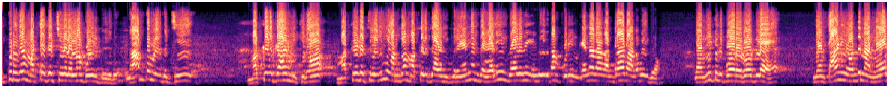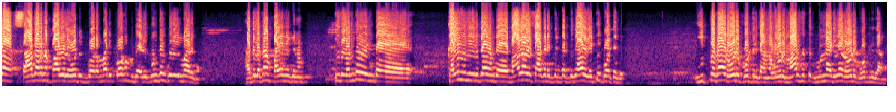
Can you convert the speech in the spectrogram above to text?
இப்படிதான் மற்ற கட்சிகள் எல்லாம் போயிட்டு இருக்குது. நாம் தமிழர் கட்சி மக்களுக்காக நிக்கிறோம். மக்களிடத்திலிருந்து வந்தோம் மக்களுக்காக நிக்கிறோம். ஏன்னா இந்த வலியும் வேதனை எங்களுக்கு தான் புரியும். ஏன்னா நாங்க அன்றாடம் அனுபவிக்கிறோம். என் வீட்டுக்கு போற ரோட்ல என் தானியை வந்து நான் நேரா சாதாரண பாதையில ஓட்டிட்டு போற மாதிரி போக முடியாது. குண்டும் குழியுமா இருக்கும். அதுலதான் பயணிக்கணும். இது வந்து இந்த கழிவு நீருக்காக இந்த பாதாள சாக்கடை திட்டத்துக்காக வெட்டி போட்டது. இப்பதான் ரோடு போட்டிருக்காங்க. ஒரு மாசத்துக்கு முன்னாடி தான் ரோடு போட்டிருக்காங்க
